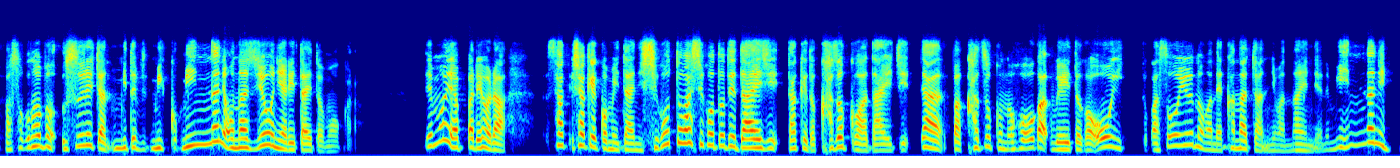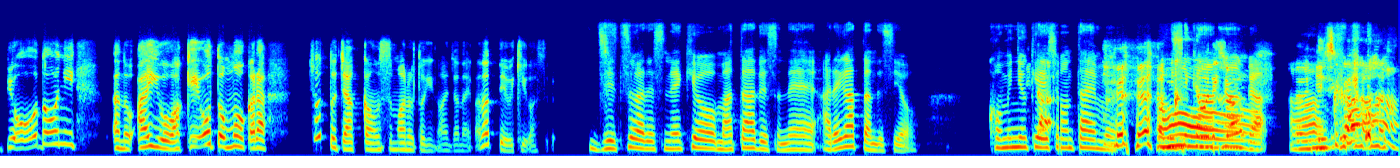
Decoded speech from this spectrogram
っぱそこの分薄れちゃう。みてみみんなに同じようにやりたいと思うから。でもやっぱりほら、さシャケ子みたいに仕事は仕事で大事だけど家族は大事。でやっぱ家族の方がウェイトが多いとかそういうのがね、かなちゃんにはないんだよね。みんなに平等にあの愛を分けようと思うから、ちょっと若干薄まる時があるんじゃないかなっていう気がする。実はですね今日またですねあれがあったんですよコミュニケーションタイム2時あ間半が。あー2時間半？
